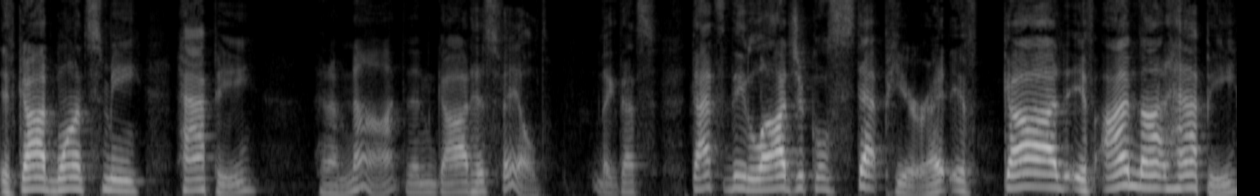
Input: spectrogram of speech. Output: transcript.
If God wants me happy and I'm not, then God has failed. Like that's that's the logical step here, right? If God, if I'm not happy,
